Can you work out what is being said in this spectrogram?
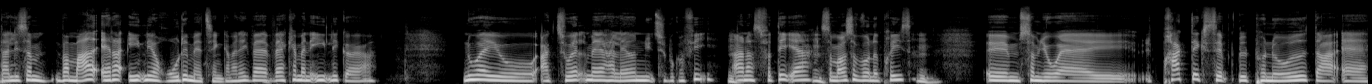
Der er ligesom, hvor meget er der egentlig at rute med, tænker man ikke? Hvad, hvad kan man egentlig gøre? Nu er I jo aktuel med at have lavet en ny typografi, mm. Anders, for DR, mm. som også har vundet priser, mm. øhm, som jo er øh, et pragteksempel på noget, der er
